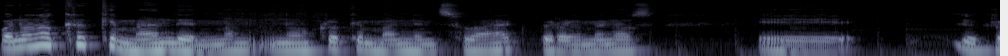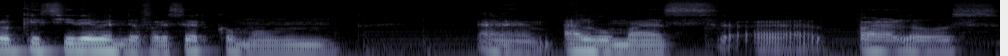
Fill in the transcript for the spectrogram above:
bueno, no creo que manden, no creo que manden swag, pero al menos yo creo que sí deben de ofrecer como un, Em, algo más ah, para los,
